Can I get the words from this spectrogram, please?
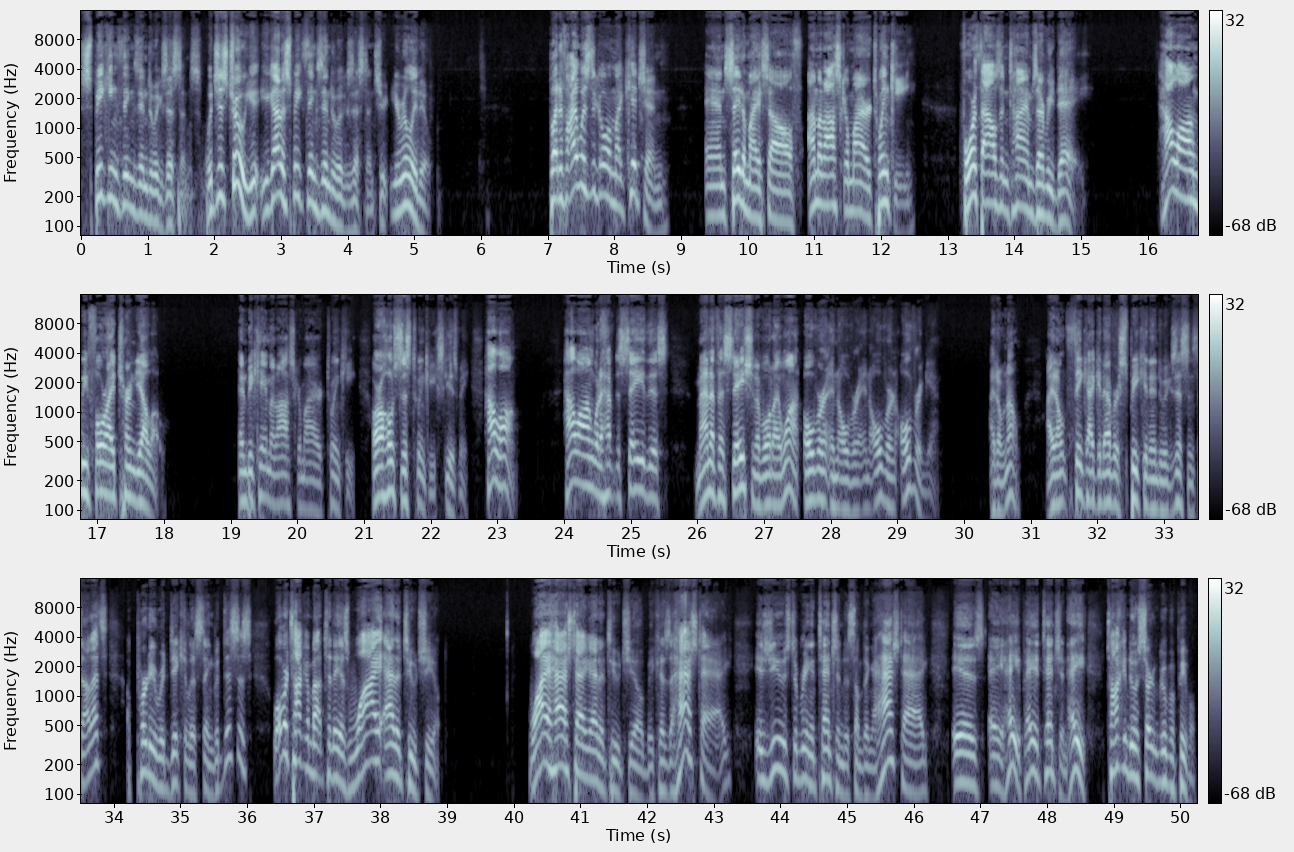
speaking things into existence, which is true. You, you got to speak things into existence. You, you really do. But if I was to go in my kitchen and say to myself, I'm an Oscar Mayer Twinkie 4,000 times every day, how long before I turned yellow and became an Oscar Mayer Twinkie or a hostess Twinkie, excuse me? How long? How long would I have to say this manifestation of what I want over and over and over and over again? I don't know. I don't think I could ever speak it into existence. Now, that's a pretty ridiculous thing, but this is what we're talking about today is why attitude shield? Why hashtag attitude shield? Because a hashtag is used to bring attention to something. A hashtag is a hey, pay attention. Hey, talking to a certain group of people.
